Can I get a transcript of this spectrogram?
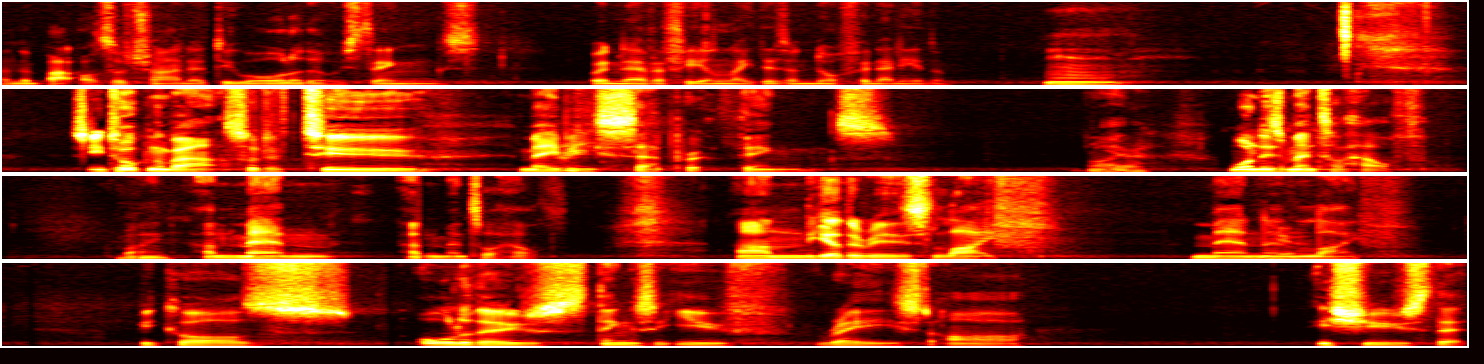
and the battles of trying to do all of those things, but never feeling like there's enough in any of them. Hmm. So you're talking about sort of two maybe separate things, right? Yeah. One is mental health, mm-hmm. right, and men and mental health, and the other is life, men and Yeah. life, because all of those things that you've raised are issues that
